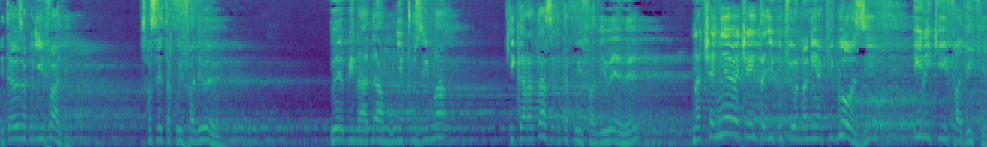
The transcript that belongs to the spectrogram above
itaweza kujihifadhi? Sasa itakuhifadhi wewe. Wewe binadamu jitu zima kikaratasi kitakuhifadhi wewe na chenyewe chahitaji kutiwa ndani ya kigozi ili kihifadhike.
